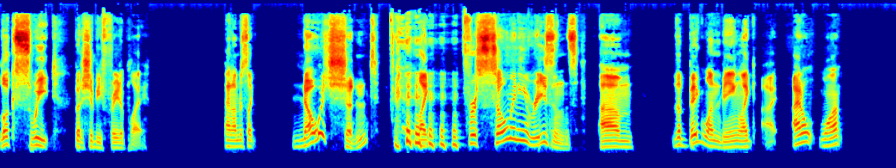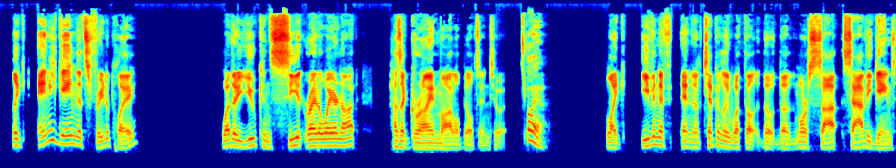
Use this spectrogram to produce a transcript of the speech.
looks sweet, but it should be free to play. And I'm just like, no, it shouldn't. like for so many reasons. Um, the big one being like, I, I don't want like any game that's free to play, whether you can see it right away or not, has a grind model built into it. Oh yeah. Like even if and typically what the the, the more sa- savvy games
